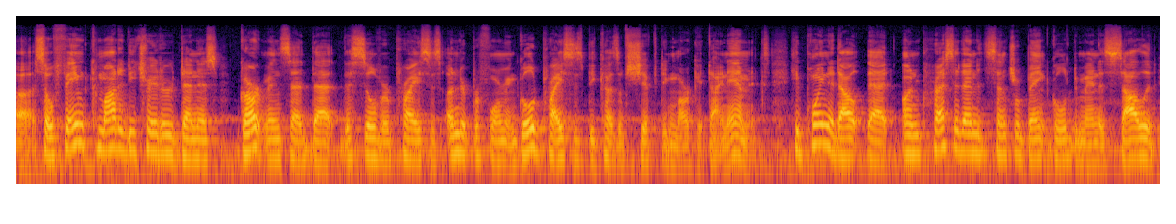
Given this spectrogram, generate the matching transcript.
Uh, so famed commodity trader Dennis Gartman said that the silver price is underperforming gold prices because of shifting market dynamics. He pointed out that unprecedented central bank gold demand is solid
